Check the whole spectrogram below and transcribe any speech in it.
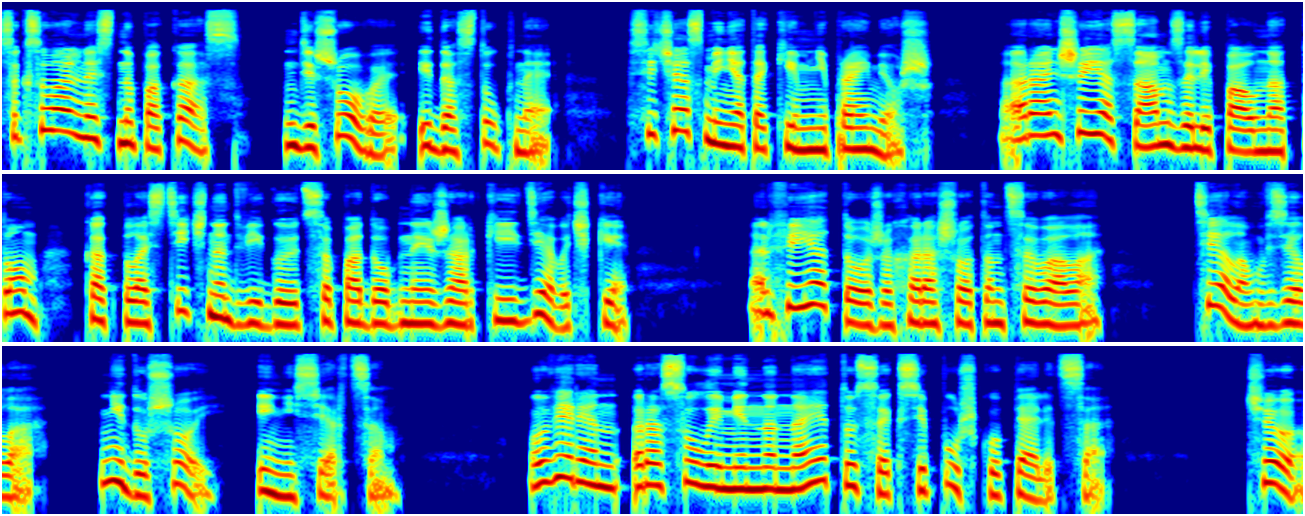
Сексуальность на показ, дешевая и доступная. Сейчас меня таким не проймешь. А раньше я сам залипал на том, как пластично двигаются подобные жаркие девочки. Альфия тоже хорошо танцевала. Телом взяла, не душой и не сердцем. Уверен, Расул именно на эту секси-пушку пялится. Чё,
